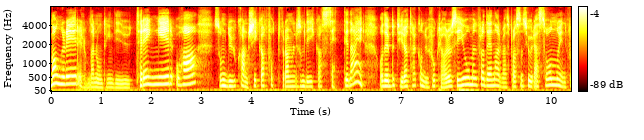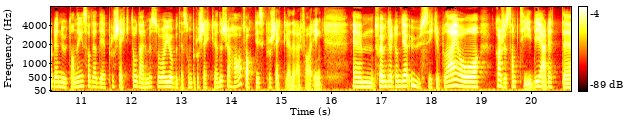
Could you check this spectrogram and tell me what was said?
mangler, eller om det er noen ting du trenger å ha, som du kanskje ikke har fått fram, eller som de ikke har sett i deg. Og det betyr at her kan du forklare og si jo, men fra den arbeidsplassen så gjorde jeg sånn, og innenfor den utdanningen så hadde jeg det prosjektet, og dermed så jobbet jeg som prosjektleder, så jeg har faktisk prosjektledererfaring. For eventuelt om de er usikre på deg, og kanskje samtidig er dette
